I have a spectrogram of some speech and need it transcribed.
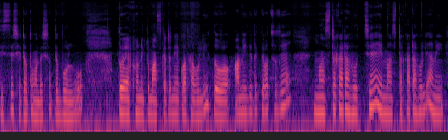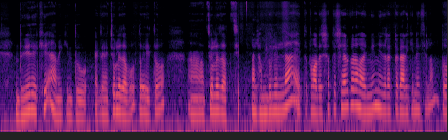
দিচ্ছে সেটাও তোমাদের সাথে বলব। তো এখন একটু মাছ কাটা নিয়ে কথা বলি। তো আমি যে দেখতে পাচ্ছ যে মাছটা কাটা হচ্ছে, এই মাছটা কাটা হলে আমি ধুয়ে রেখে আমি কিন্তু এক জায়গায় চলে যাব। তো এই তো চলে যাচ্ছি। আলহামদুলিল্লাহ তো তোমাদের সাথে শেয়ার করা হয়নি, নিজের একটা গাড়ি কিনেছিলাম, তো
